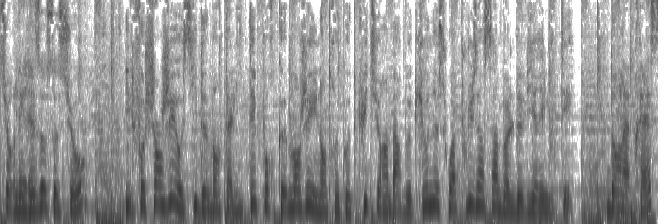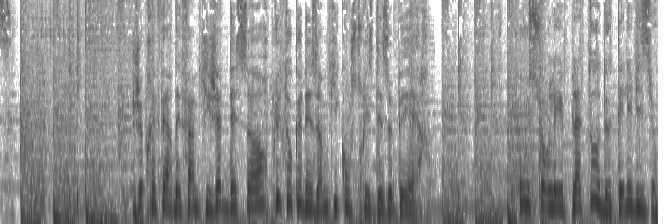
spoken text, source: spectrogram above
Sur les réseaux sociaux, il faut changer aussi de mentalité pour que manger une entrecôte cuite sur un barbecue ne soit plus un symbole de virilité. Dans la presse, je préfère des femmes qui jettent des sorts plutôt que des hommes qui construisent des EPR. Ou sur les plateaux de télévision.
